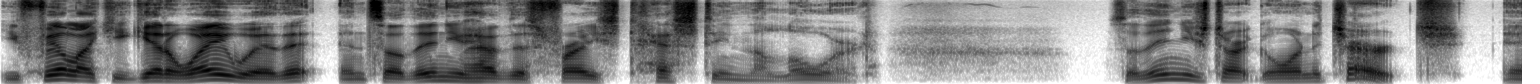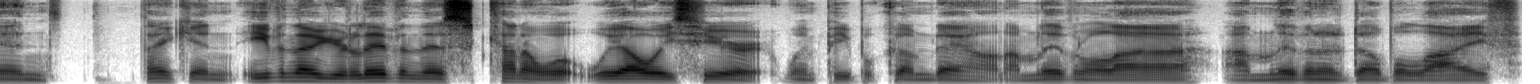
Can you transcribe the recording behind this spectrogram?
You feel like you get away with it. And so then you have this phrase, testing the Lord. So then you start going to church and thinking, even though you're living this kind of what we always hear when people come down I'm living a lie, I'm living a double life,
